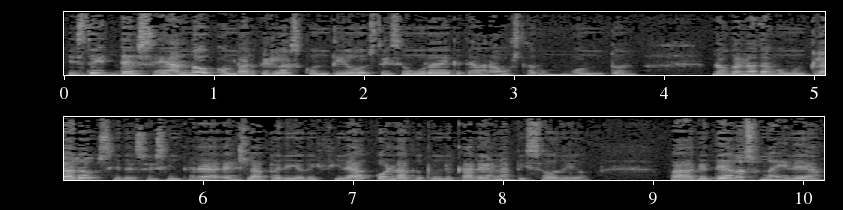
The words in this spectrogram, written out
y estoy deseando compartirlas contigo. Estoy segura de que te van a gustar un montón. Lo que no tengo muy claro, si te soy sincera, es la periodicidad con la que publicaré un episodio. Para que te hagas una idea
